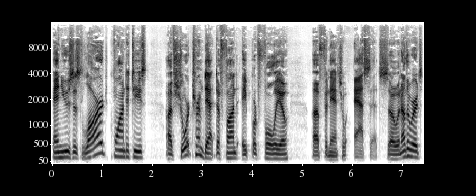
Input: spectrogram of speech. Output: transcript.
and uses large quantities of short term debt to fund a portfolio of financial assets. So, in other words,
